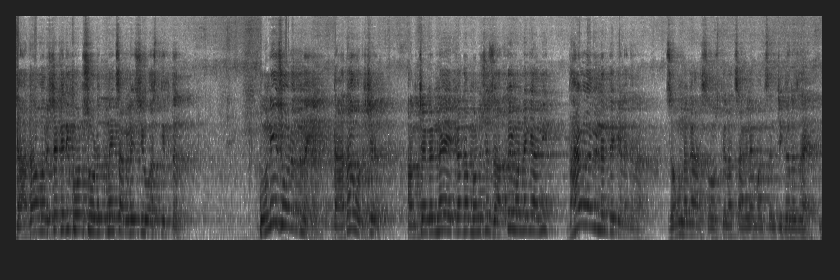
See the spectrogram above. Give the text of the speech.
दहा दहा वर्ष कधी कोण सोडत नाही चांगले शिव असतील तर. कोणी सोडत नाही दहा दहा वर्ष. आमच्याकडनं एखादा मनुष्य जातोय म्हणलं की आम्ही दहा वेळा विनंती केल्या त्यांना. जाऊ नका संस्थेला चांगल्या माणसांची गरज आहे.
